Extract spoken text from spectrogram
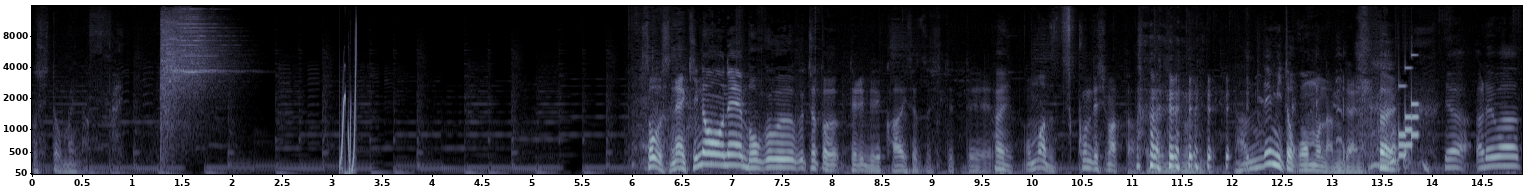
ほしいと思います。そうですね。昨日ね僕ちょっとテレビで解説してて、はい。思わず突っ込んでしまったんですよ 自分でなんで見とこうもんなみたいな。はい、いやあれは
